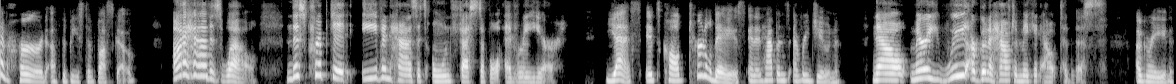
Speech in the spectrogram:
Have heard of the Beast of Busco. I have as well. This cryptid even has its own festival every year. Yes, it's called Turtle Days and it happens every June. Now, Mary, we are going to have to make it out to this. Agreed.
